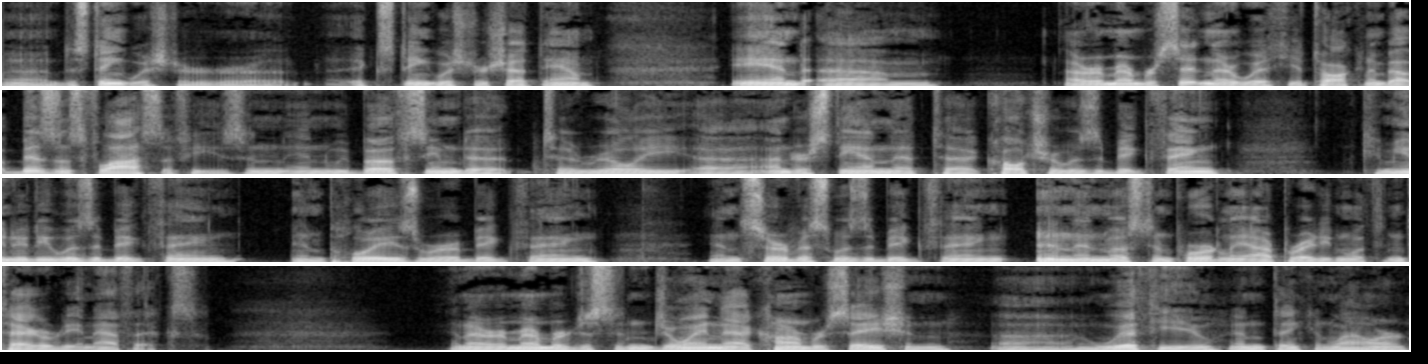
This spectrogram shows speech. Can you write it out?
uh, distinguished or uh, extinguished or shut down, and um, I remember sitting there with you talking about business philosophies, and, and we both seemed to to really uh, understand that uh, culture was a big thing, community was a big thing, employees were a big thing, and service was a big thing, and then most importantly, operating with integrity and ethics. And I remember just enjoying that conversation uh, with you and thinking, wow, our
